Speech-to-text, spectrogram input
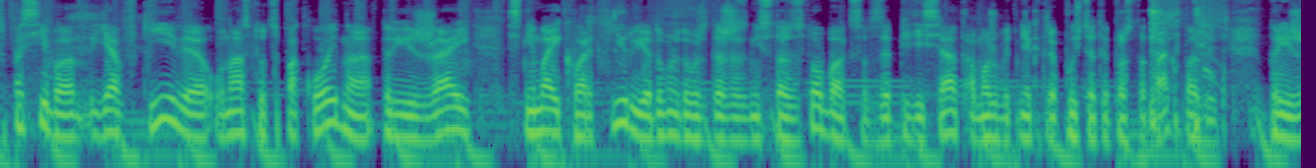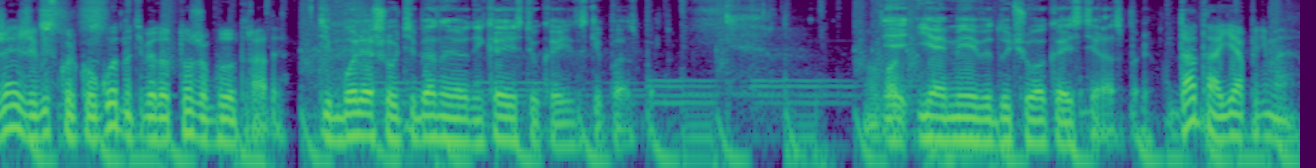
спасибо. Я в Киеве, у нас тут спокойно. Приезжай, снимай квартиру. Я думаю, что даже не 100 за 100 баксов, за 50, а может быть, некоторые пустят и просто так пожить. Приезжай, живи сколько угодно, тебе тут тоже будут рады. Тем более, что у тебя наверняка есть украинский паспорт. Вот. Я, я имею в виду чувака из Тирасполя. Да-да, я понимаю.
